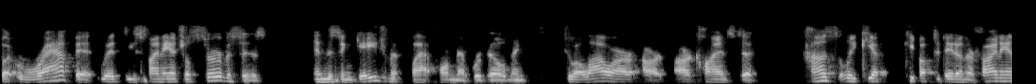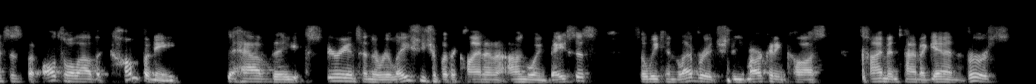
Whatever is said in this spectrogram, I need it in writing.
but wrap it with these financial services and this engagement platform that we're building to allow our, our, our clients to constantly keep, keep up to date on their finances, but also allow the company to have the experience and the relationship with the client on an ongoing basis so we can leverage the marketing costs time and time again versus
